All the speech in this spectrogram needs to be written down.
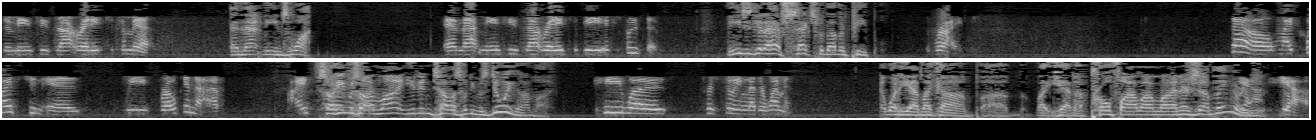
it means he's not ready to commit, And that means what? and that means he's not ready to be exclusive. means he's going to have sex with other people. Right. So my question is, we've broken up. I So he was online. You didn't tell us what he was doing online. He was pursuing other women. And What he had like a uh, like he had a profile online or something. Or Yeah. Yeah.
